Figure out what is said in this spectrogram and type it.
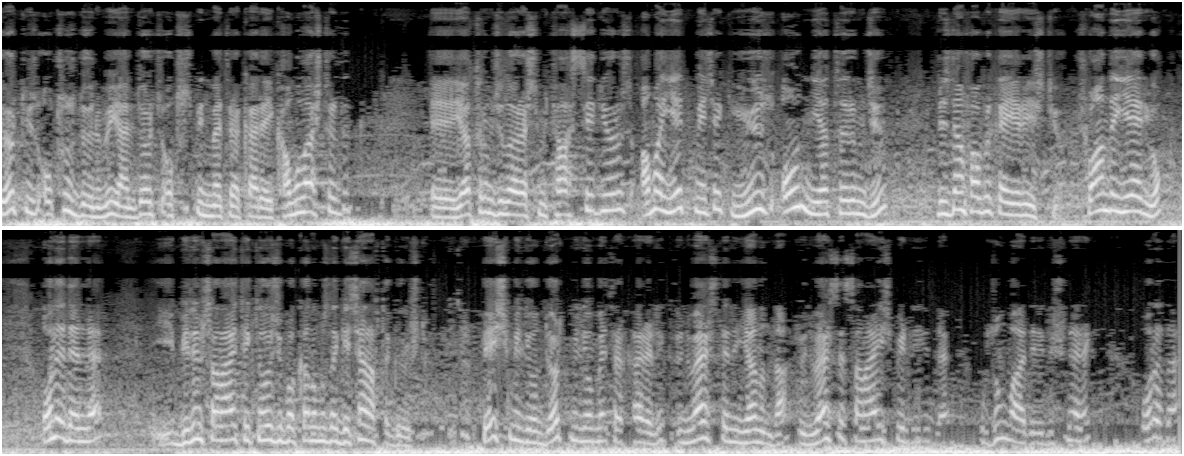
430 dönümü yani 430 bin metrekareyi kamulaştırdık. E, yatırımcılara şimdi tahsis ediyoruz ama yetmeyecek 110 yatırımcı bizden fabrika yeri istiyor. Şu anda yer yok. O nedenle e, Bilim Sanayi Teknoloji Bakanımızla geçen hafta görüştük. 5 milyon 4 milyon metrekarelik üniversitenin yanında üniversite sanayi işbirliğiyle uzun vadeli düşünerek orada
